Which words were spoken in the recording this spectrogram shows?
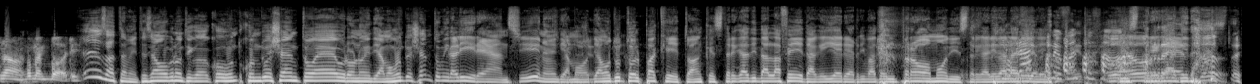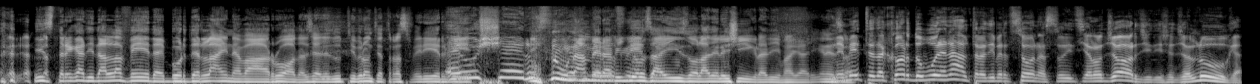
no? Come Boris. Esattamente, siamo pronti con, con- con 200 euro, noi diamo con 200.000 lire, anzi, noi diamo, diamo tutto il pacchetto, anche stregati dalla feta, che ieri è arrivato il promo di stregati dalla Come rete. quanto fa? Gli stregati, da- stregati dalla feta e borderline va a ruota. Siete tutti pronti a trasferirvi È osceno, in una meravigliosa feta. isola delle Cicladi, magari. ne Ne so. mette d'accordo pure un'altra di persona, sto Tiziano Giorgi, dice Gianluca.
